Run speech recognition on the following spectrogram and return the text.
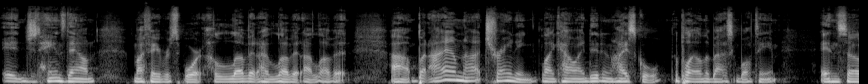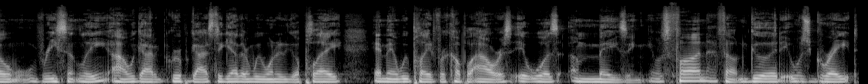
It just hands down my favorite sport. I love it. I love it. I love it. Uh, but I am not training like how I did in high school to play on the basketball team. And so recently, uh, we got a group of guys together and we wanted to go play. And man, we played for a couple hours. It was amazing. It was fun. It felt good. It was great.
